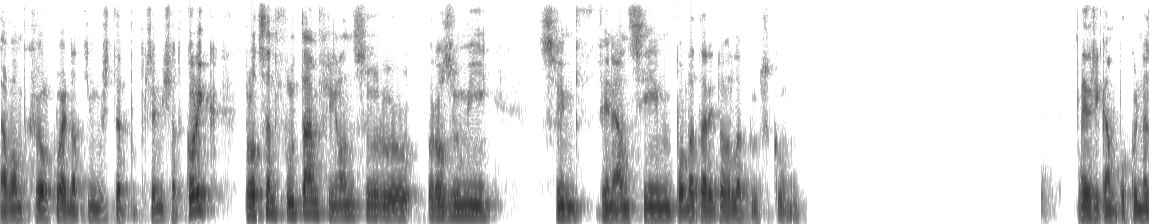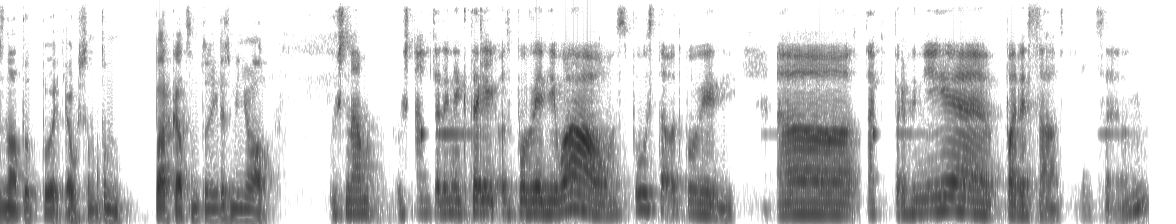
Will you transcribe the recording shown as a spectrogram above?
Já vám chvilku, ať nad tím můžete přemýšlet. Kolik procent full-time freelancerů rozumí svým financím podle tady tohohle průzkumu? Jak říkám, pokud neznáte odpověď, já už jsem tom, párkrát jsem to někde zmiňoval. Už nám, už nám tady některé odpovědi, wow, spousta odpovědí. Uh, tak první je 50%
